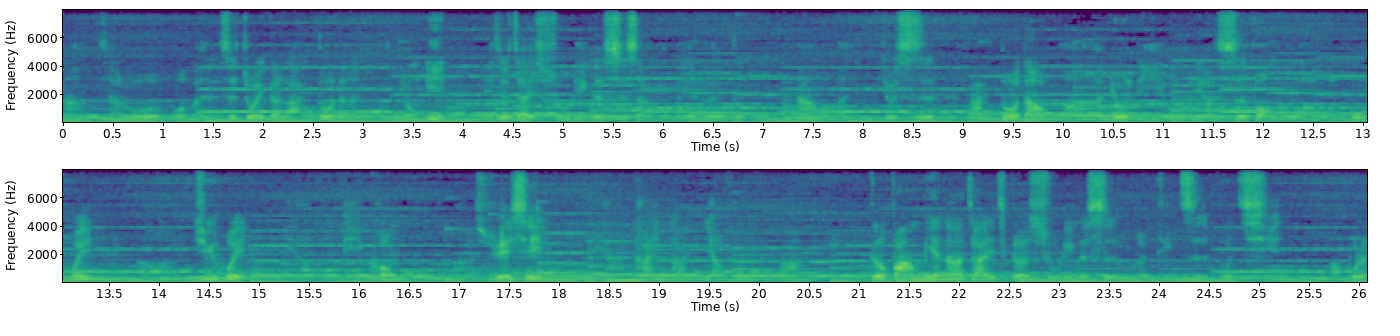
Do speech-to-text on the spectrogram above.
啊，假如我们是做一个懒惰的人，很容易也就在属灵的事上，就是懒惰到啊很有理由，哎呀侍奉啊我不会啊聚会，哎呀我没空啊学习，哎呀太难了啊各方面呢，在这个属灵的事，我们停滞不前啊不能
